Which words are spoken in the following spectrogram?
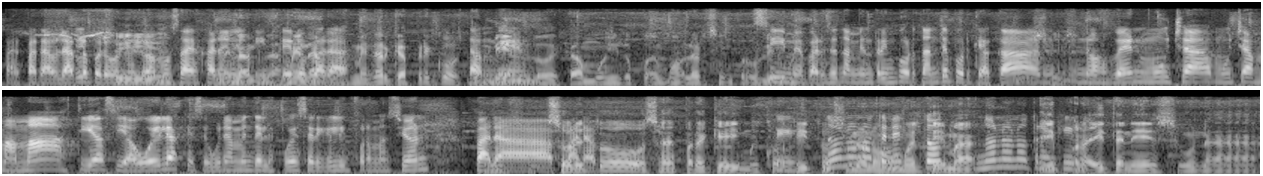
para, hablarlo, pero bueno, lo vamos a dejar en el tintero las para... Las menarcas precoz también. lo dejamos y lo podemos hablar sin problema. Sí, me parece también re importante porque acá nos ven muchas muchas mamás, tías y abuelas que seguramente les puede servir la información para... Sobre todo, ¿sabes para qué? Y muy cortito, si no, nos vamos al tema. No, no, no, eh, por ahí tenés una,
